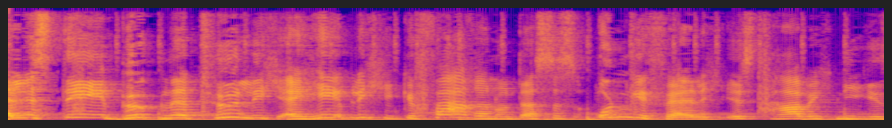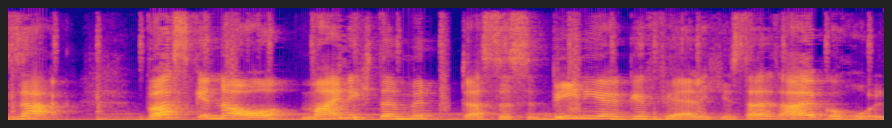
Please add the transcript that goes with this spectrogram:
LSD birgt natürlich erhebliche Gefahren und dass es ungefährlich ist, habe ich nie gesagt. Was genau meine ich damit, dass es weniger gefährlich ist als Alkohol?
